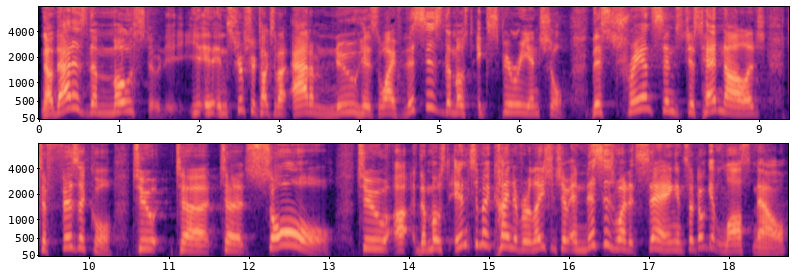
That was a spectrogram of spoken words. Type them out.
Now, that is the most, in scripture, it talks about Adam knew his wife. This is the most experiential. This transcends just head knowledge to physical, to, to, to soul, to uh, the most intimate kind of relationship. And this is what it's saying. And so don't get lost now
